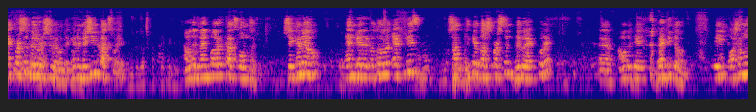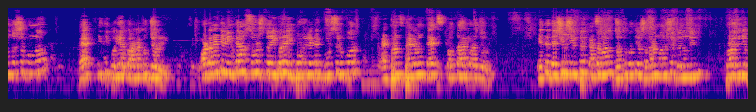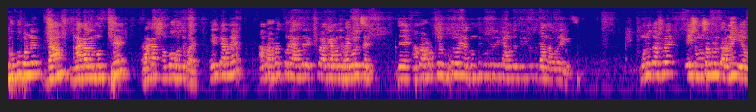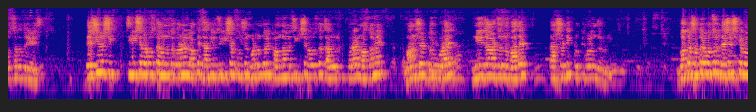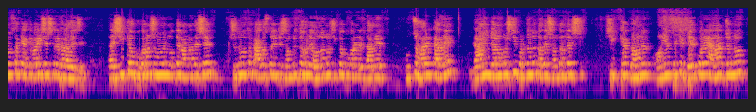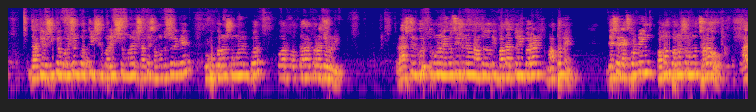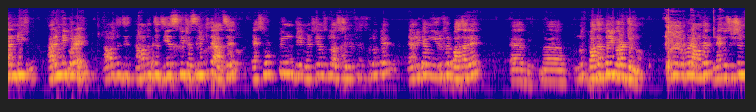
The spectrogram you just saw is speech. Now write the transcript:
এক পার্সেন্ট ভ্যালু এডিশনের ব্যাপার এখানে মেশিন কাজ করে। আমাদের ম্যান পাওয়ারের কাজ কম থাকে। সেখানেও এনবিআর এর কথা হলো অ্যাটলিস্ট সাত থেকে দশ পার্সেন্ট ভ্যালু অ্যাড করে আমাদেরকে ভ্যাট দিতে হবে। এই অসামঞ্জস্যপূর্ণ ভ্যাট নীতি পরিহার করাটা খুব জরুরি। অল্টারনেটিভ ইনকাম সোর্স তৈরি করে ইম্পোর্ট রিলেটেড গুডস এর উপর অ্যাডভান্স ভ্যাট এবং ট্যাক্স প্রত্যাহার করা জরুরি। এতে দেশীয় শিল্পের কাঁচামাল, যন্ত্রপাতি ও সাধারণ মানুষের দৈনন্দিন প্রয়োজনীয় ভোগ্যপণ্যের দাম নাগালের মধ্যে রাখা সম্ভব হতে পারে। এর কারণে আমরা হঠাৎ করে আমাদের একটু আগে আমাদের ভাই বলেছেন যে আমরা হঠাৎ করে বুঝতে পারি না থেকে উঠে দেখি আমাদের জিনিসপত্রের দাম ডাবল হয়ে গেছে। মূলত আসলে এই সমস্যাগুলোর কারণেই এই অবস্থাটা তৈরি হয়েছে। দেশীয় চিকিৎসা ব্যবস্থা উন্নতকরণের লক্ষ্যে জাতীয় চিকিৎসা কমিশন গঠন করে কম দামে চিকিৎসা ব্যবস্থা চালু করার মাধ্যমে মানুষের দূরগোড়ায় নিয়ে যাওয়ার জন্য বাজেট তার সঠিক প্রতিফলন জরুরি। গত সতেরো বছর দেশের শিক্ষা ব্যবস্থাকে একেবারেই শেষ করে ফেলা হয়েছে। তাই শিক্ষা উপকরণ সমূহের মধ্যে বাংলাদেশের শুধুমাত্র কাগজ তৈরিতে সমৃদ্ধ হলে অন্যান্য শিক্ষা উপকরণের দামের উচ্চ হারের কারণে গ্রামীণ জনগোষ্ঠী পর্যন্ত তাদের সন্তানদের শিক্ষা গ্রহণের অনিয়ম থেকে বের করে আনার জন্য জাতীয় শিক্ষা কমিশন কর্তৃক সুপারিশ সমূহের সাথে সামঞ্জস্য রেখে উপকরণ সমূহের উপর কর প্রত্যাহার করা জরুরি। রাষ্ট্রের গুরুত্বপূর্ণ নেগোসিয়েশন এবং আন্তর্জাতিক বাজার তৈরি করার মাধ্যমে দেশের এক্সপোর্টিং কমন পণ্যসমূহ ছাড়াও আরএনডি আরএনডি করে আমাদের যে আমাদের যে জিএসটি ফ্যাসিলিটিতে আছে এক্সপোর্টিং যে ম্যাটেরিয়ালসগুলো আছে, সেই ম্যাটেরিয়ালস গুলোকে আমেরিকা এবং ইউরোপের বাজারে বাজার তৈরি করার জন্য। ব্যাপারে আমাদের নেগোসিয়েশন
